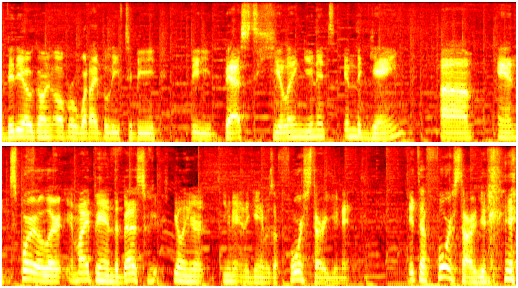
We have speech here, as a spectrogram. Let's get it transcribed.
video going over what I believe to be the best healing units in the game. Um, and spoiler alert, in my opinion, the best healing unit in the game is a four-star unit. It's a four-star unit.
